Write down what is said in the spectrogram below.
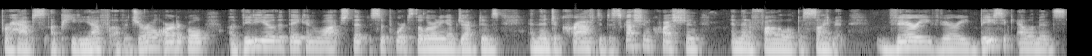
perhaps a PDF of a journal article, a video that they can watch that supports the learning objectives, and then to craft a discussion question and then a follow up assignment. Very, very basic elements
